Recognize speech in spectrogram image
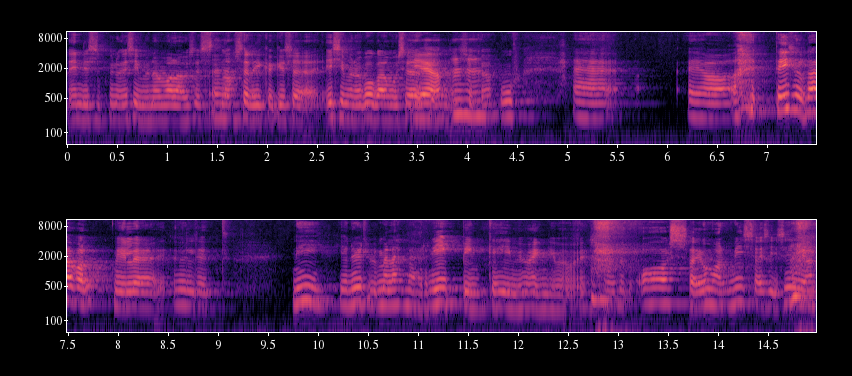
endiselt minu esimene malev, sest uh -huh. noh, see oli ikkagi see esimene kogemus ja yeah. sihuke uh, uh. ja teisel päeval meile öeldi, et nii, ja nüüd me lähme Raping Game'i mängima või? ossa jumal, mis asi see on,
